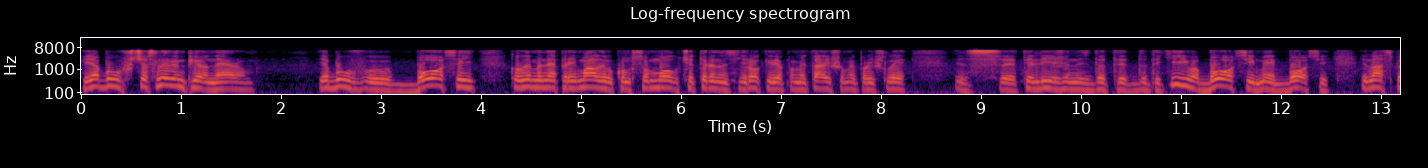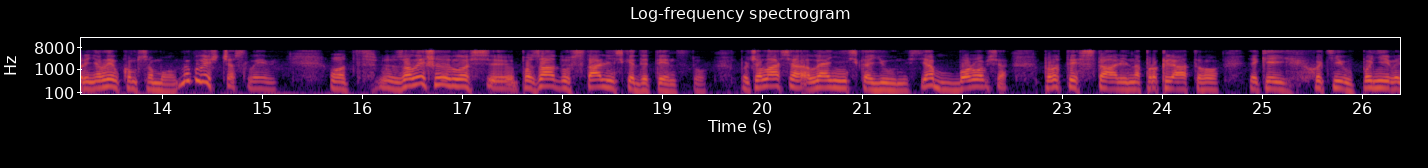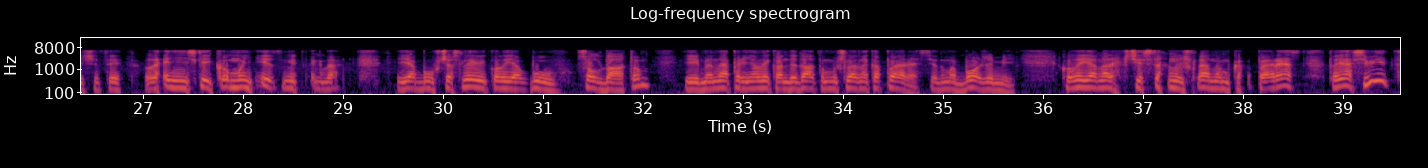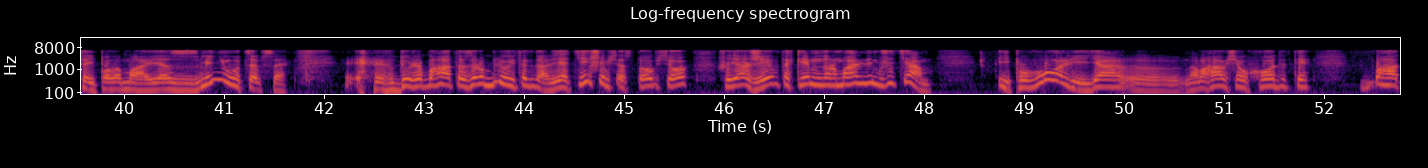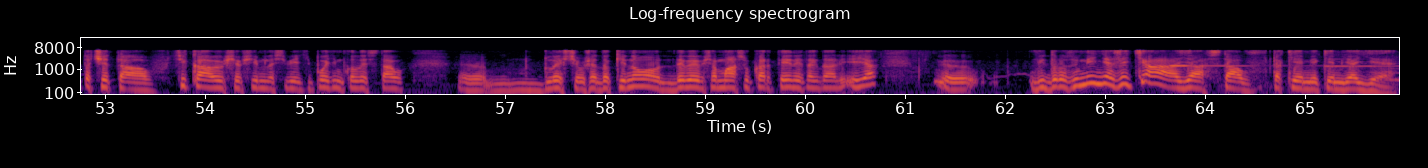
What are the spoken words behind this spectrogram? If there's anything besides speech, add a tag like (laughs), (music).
Я був щасливим піонером. Я був е, босий, коли мене приймали в комсомол в 14 років. Я пам'ятаю, що ми прийшли з е, Теліжини до, до Тетіїва, босі, ми босі, і нас прийняли в комсомол. Ми були щасливі. От, залишилось е, позаду сталінське дитинство. Почалася ленінська юність. Я боровся проти Сталіна, проклятого, який хотів понівечити ленінський комунізм і так далі. Я був щасливий, коли я був солдатом, і мене прийняли кандидатом у члена КПРС. Я думаю, боже мій, коли я нарешті стану членом КПРС, то я світ цей поламаю, я зміню це все. Дуже багато зроблю і так далі. Я тішився з того всього, що я жив таким нормальним життям. І поволі я е, намагався входити, багато читав, цікавився всім на світі. Потім, коли став ближче вже до кіно, дивився масу картин і так далі. І я е, від розуміння життя я став таким, яким я є.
